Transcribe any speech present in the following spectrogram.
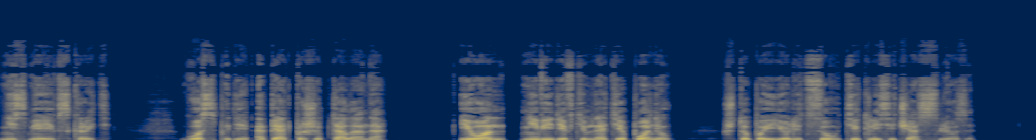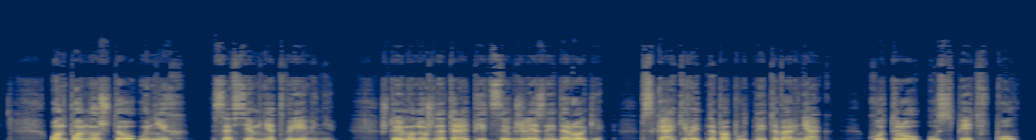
не смея вскрыть. «Господи!» — опять прошептала она. И он, не видя в темноте, понял, что по ее лицу текли сейчас слезы. Он помнил, что у них совсем нет времени, что ему нужно торопиться к железной дороге, вскакивать на попутный товарняк, к утру успеть в полк.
